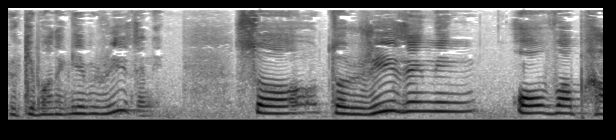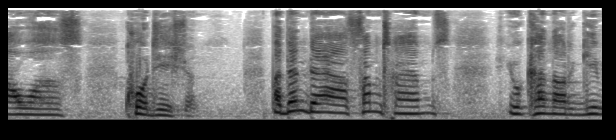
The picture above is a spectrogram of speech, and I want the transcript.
You keep on giving reasoning. So, the reasoning overpowers quotation. But then there are sometimes you cannot give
